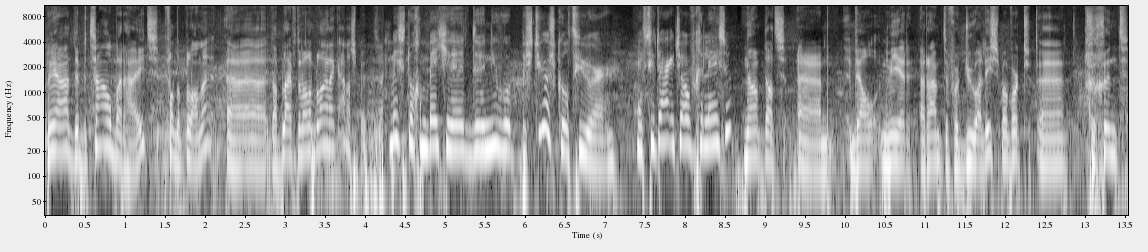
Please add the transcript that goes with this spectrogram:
nou ja, de betaalbaarheid van de plannen, dat blijft nog wel een belangrijk aandachtspunt. Ik mis nog een beetje de, de nieuwe bestuurscultuur. Heeft u daar iets over gelezen? Nou, dat uh, wel meer ruimte voor dualisme wordt uh, gegund.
